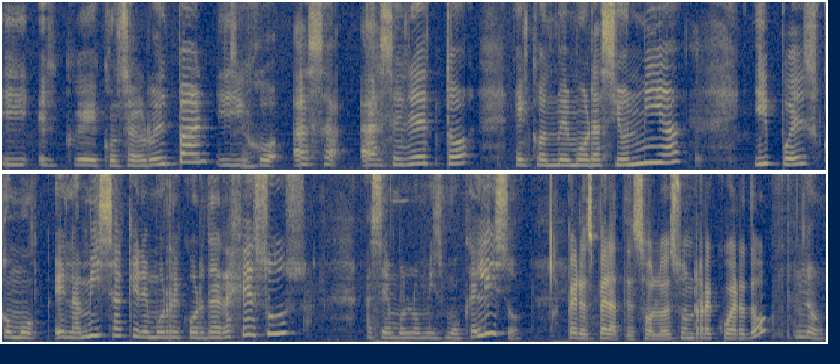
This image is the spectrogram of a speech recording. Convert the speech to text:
y, eh, consagró el pan y dijo, "Haz- hacen esto en conmemoración mía. Y pues como en la misa queremos recordar a Jesús, hacemos lo mismo que él hizo. Pero espérate, ¿solo es un recuerdo? No,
